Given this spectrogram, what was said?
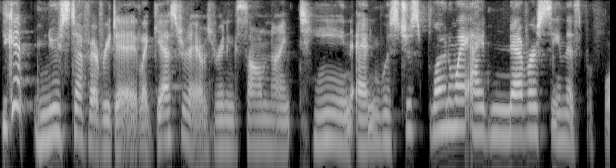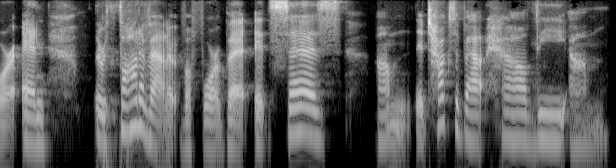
you get new stuff every day. Like yesterday, I was reading Psalm 19 and was just blown away. I had never seen this before and or thought about it before, but it says, um, it talks about how the um,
